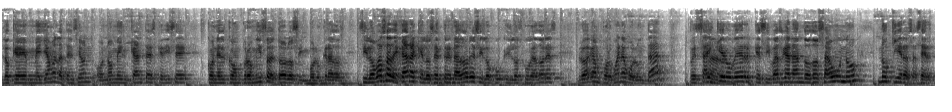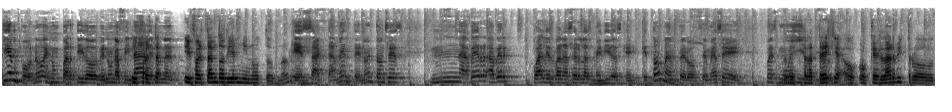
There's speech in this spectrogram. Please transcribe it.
lo que me llama la atención o no me encanta es que dice con el compromiso de todos los involucrados. Si lo vas a dejar a que los entrenadores y, los jugadores lo hagan por buena voluntad, pues ahí ah. quiero ver que si vas ganando 2 a 1, no quieras hacer tiempo, ¿no? En un partido, en una final. Y, faltando 10 minutos, ¿no? Exactamente, ¿no? Entonces, mm, a ver, a ver cuáles van a ser las medidas que, que toman, pero se me hace pues muy... estrategia, o, que el árbitro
